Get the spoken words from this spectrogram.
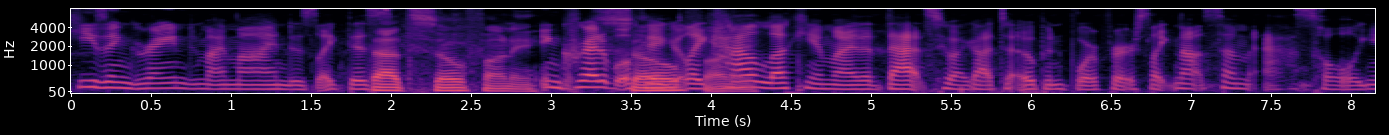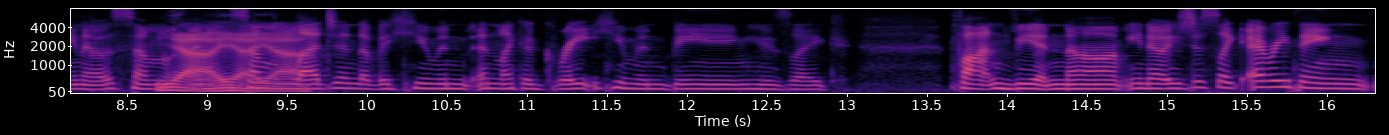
he's ingrained in my mind as like this That's so funny. incredible So figure. Like, funny. how lucky am I that that's who I got to open for first? Like, not some asshole, you know, some Yeah, uh, yeah, some yeah. legend of a human and like a great human being who's like fought in Vietnam. You know, he's just like everything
